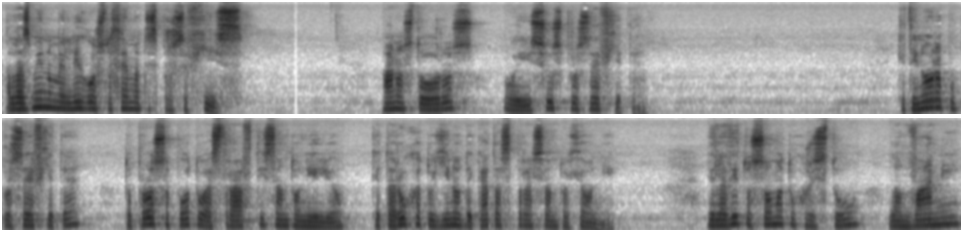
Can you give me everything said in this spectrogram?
Αλλά ας μείνουμε λίγο στο θέμα της προσευχής. Πάνω στο όρος ο Ιησούς προσεύχεται. Και την ώρα που προσεύχεται, το πρόσωπό του αστράφτει σαν τον ήλιο και τα ρούχα του γίνονται κάτασπρα σαν το χιόνι. Δηλαδή το σώμα του Χριστού λαμβάνει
